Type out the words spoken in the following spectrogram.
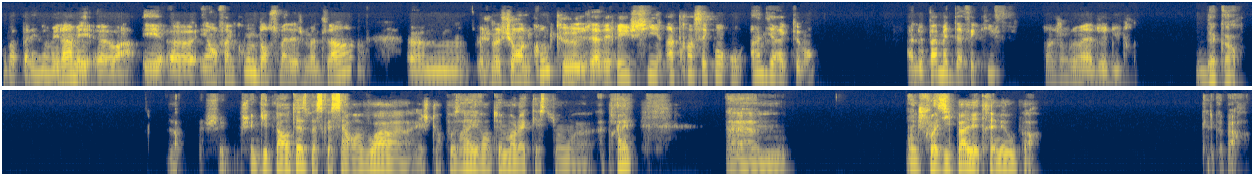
on va pas les nommer là, mais euh, voilà. Et, euh, et en fin de compte, dans ce management-là, je me suis rendu compte que j'avais réussi intrinsèquement ou indirectement à ne pas mettre d'affectif dans les gens que je manageais du tout. D'accord. Je, je fais une petite parenthèse parce que ça renvoie, et je te reposerai éventuellement la question après. Euh, on ne choisit pas d'être aimé ou pas, quelque part.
